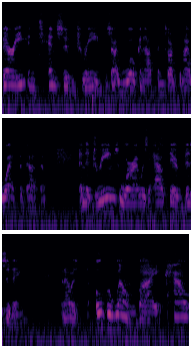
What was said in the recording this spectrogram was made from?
very intensive dreams. I've woken up and talked to my wife about them. And the dreams were I was out there visiting, and I was overwhelmed by how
